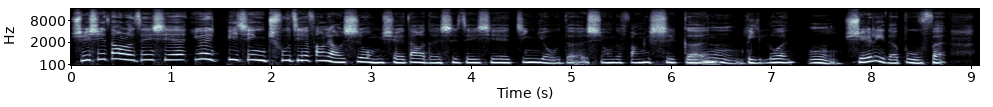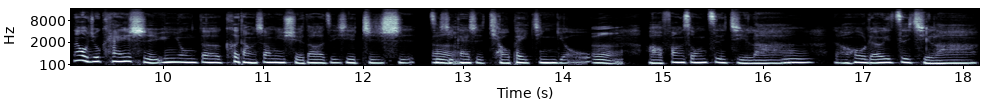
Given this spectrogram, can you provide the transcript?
学习到了这些，因为毕竟初阶芳疗师，我们学到的是这些精油的使用的方式跟理论，嗯，嗯学理的部分。那我就开始运用的课堂上面学到的这些知识，自己开始调配精油，嗯，啊，放松自己啦，嗯，然后疗愈自己啦，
